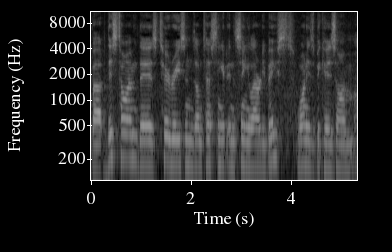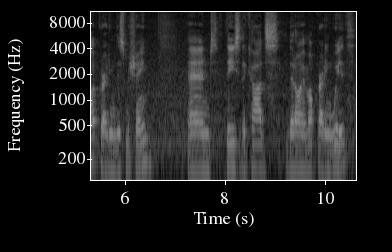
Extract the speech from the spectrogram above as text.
But this time there's two reasons I'm testing it in the Singularity Beast. One is because I'm upgrading this machine and these are the cards that I am upgrading with.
